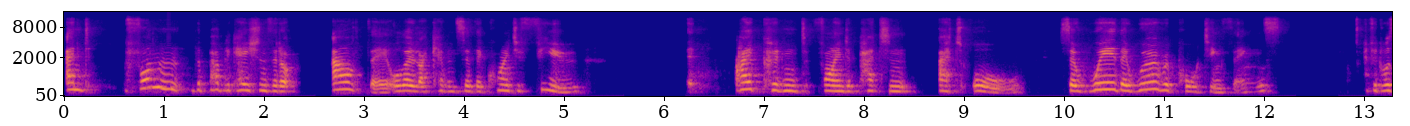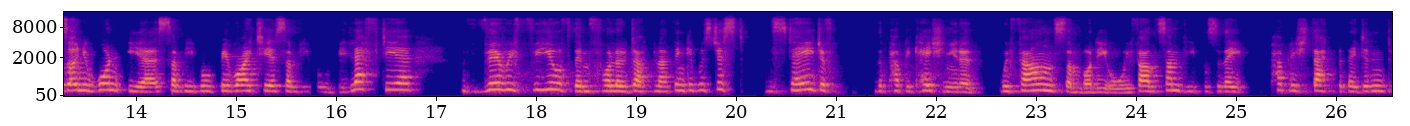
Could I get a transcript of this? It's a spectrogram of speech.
And from the publications that are out there, although, like Kevin said, there are quite a few, I couldn't find a pattern at all. So, where they were reporting things, if it was only one ear, some people would be right ear, some people would be left ear. Very few of them followed up. And I think it was just the stage of the publication, you know, we found somebody or we found some people, so they published that, but they didn't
